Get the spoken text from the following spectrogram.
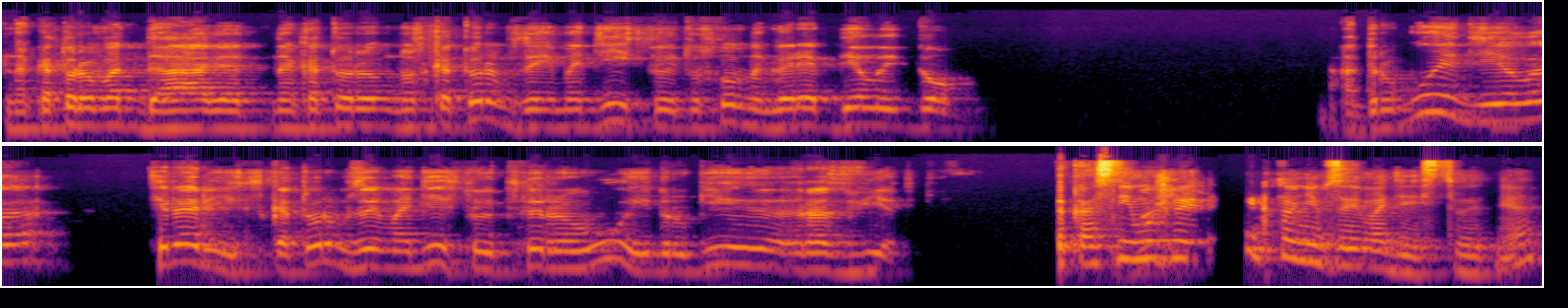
на которого давят, на котором, но с которым взаимодействует, условно говоря, Белый дом. А другое дело террорист, с которым взаимодействуют ЦРУ и другие разведки. Так а с ним уже никто не взаимодействует, нет?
